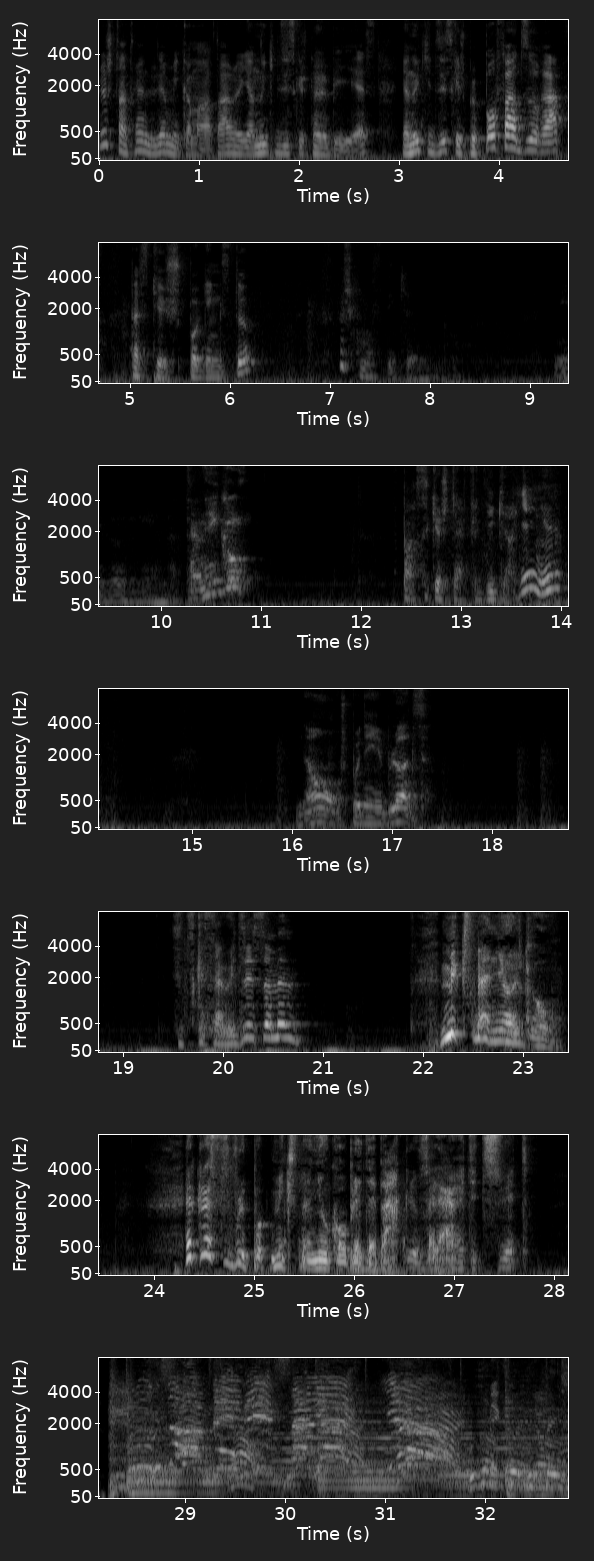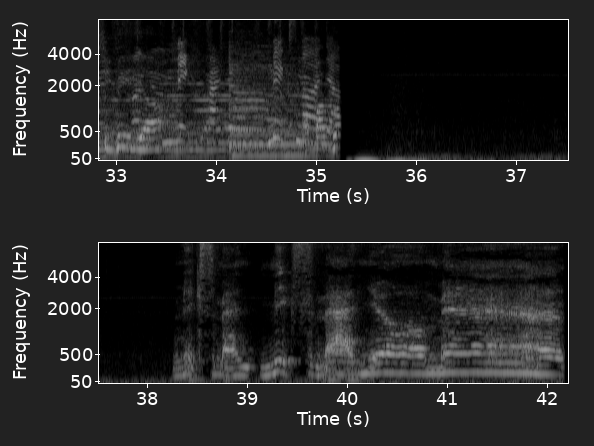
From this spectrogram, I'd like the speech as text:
Là, je suis en train de lire mes commentaires. Il y en a qui disent que je suis un BS. Il y en a qui disent que je peux pas faire du rap parce que je suis pas gangsta. Là, je commence à t'écœurer, Mais là, rien à go! Vous pensez que je t'ai affilié que rien, hein? Non, je suis pas des Bloods. C'est ce que ça veut dire, ça, man? Mixmania, gros! Et que là, si vous voulez pas que Mixmania au complet débarque, là, vous allez arrêter tout de suite. freaking thing she be, y'all. Mixmania. Mixmania. Mixman, Mixmania, man.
